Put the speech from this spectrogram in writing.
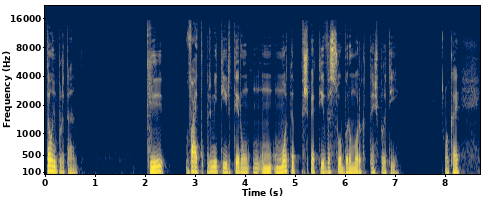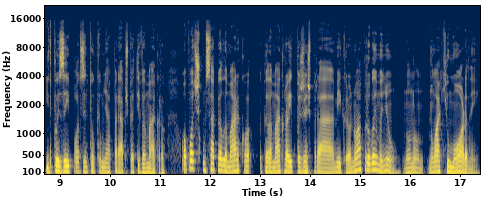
tão importante, que vai-te permitir ter um, um, uma outra perspectiva sobre o amor que tens por ti. Ok? E depois aí podes então caminhar para a perspectiva macro. Ou podes começar pela macro, pela macro e depois vens para a micro. Não há problema nenhum. Não, não, não há aqui uma ordem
